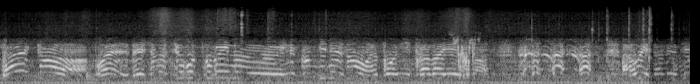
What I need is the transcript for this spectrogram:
D'accord, ouais, mais je me suis retrouvé une, une combinaison hein, pour y travailler. quoi. ah oui, j'avais bien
